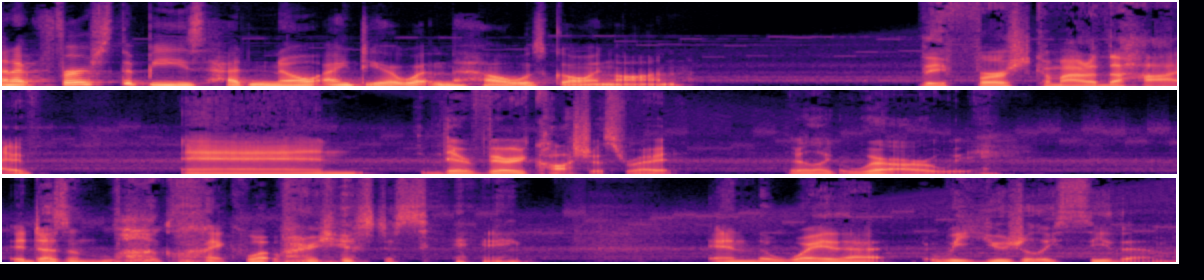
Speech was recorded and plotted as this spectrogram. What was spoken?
And at first, the bees had no idea what in the hell was going on. They first come out of the hive and they're very cautious, right? They're like, where are we? It doesn't look like what we're used to seeing in the way that we usually see them,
